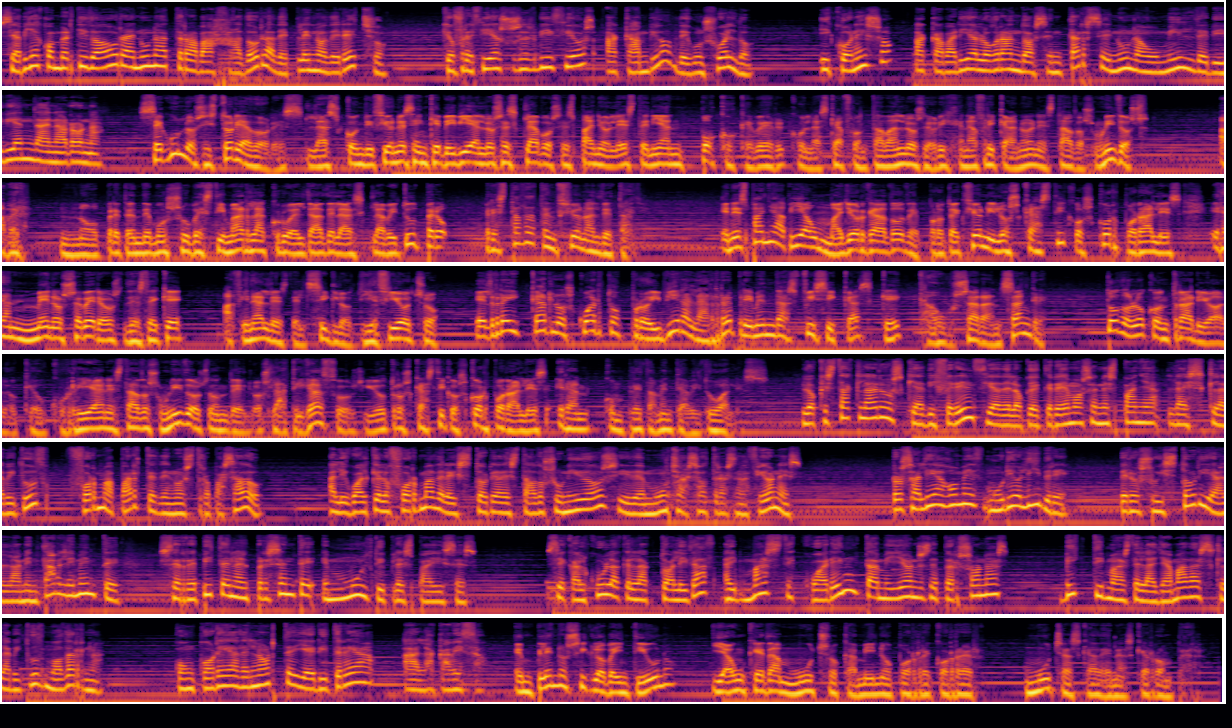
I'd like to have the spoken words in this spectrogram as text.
Se había convertido ahora en una trabajadora de pleno derecho, que ofrecía sus servicios a cambio de un sueldo, y con eso acabaría logrando asentarse en una humilde vivienda en Arona. Según los historiadores, las condiciones en que vivían los esclavos españoles tenían poco que ver con las que afrontaban los de origen africano en Estados Unidos. A ver, no pretendemos subestimar la crueldad de la esclavitud, pero prestad atención al detalle. En España había un mayor grado de protección y los castigos corporales eran menos severos desde que, a finales del siglo XVIII, el rey Carlos IV prohibiera las reprimendas físicas que causaran sangre. Todo lo contrario a lo que ocurría en Estados Unidos, donde los latigazos y otros castigos corporales eran completamente habituales. Lo que está claro es que, a diferencia de lo que creemos en España, la esclavitud forma parte de nuestro pasado, al igual que lo forma de la historia de Estados Unidos y de muchas otras naciones. Rosalía Gómez murió libre, pero su historia, lamentablemente, se repite en el presente en múltiples países. Se calcula que en la actualidad hay más de 40 millones de personas víctimas de la llamada esclavitud moderna, con Corea del Norte y Eritrea a la cabeza. En pleno siglo XXI, y aún queda mucho camino por recorrer, muchas cadenas que romper.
